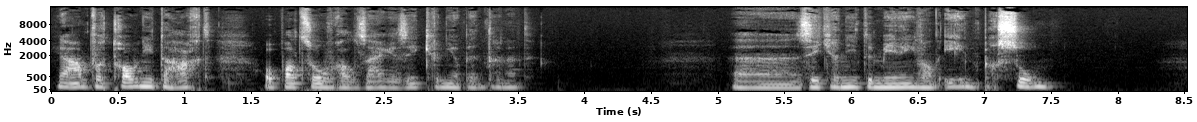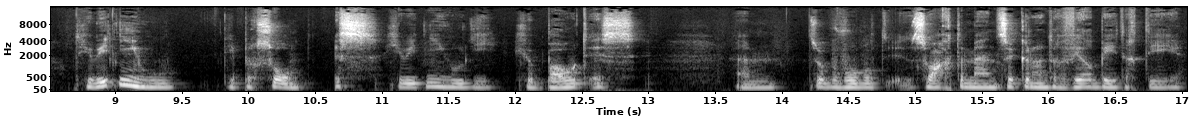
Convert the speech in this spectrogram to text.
ja, vertrouw niet te hard op wat ze overal zeggen. Zeker niet op internet. Uh, zeker niet de mening van één persoon. Je weet niet hoe die persoon is. Je weet niet hoe die gebouwd is. Um, zo bijvoorbeeld, zwarte mensen kunnen er veel beter tegen.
